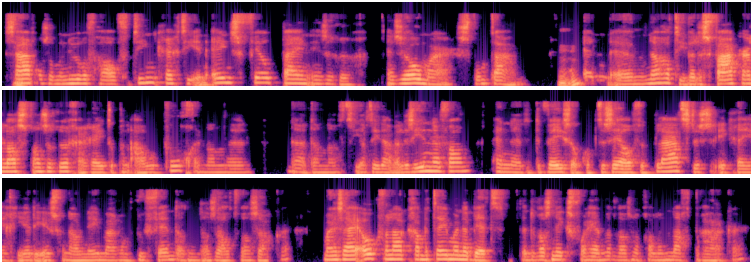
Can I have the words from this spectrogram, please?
S'avonds om een uur of half tien kreeg hij ineens veel pijn in zijn rug. En zomaar, spontaan. Mm-hmm. En um, nou had hij wel eens vaker last van zijn rug. Hij reed op een oude poeg en dan, nou, dan had, hij, had hij daar wel eens hinder van. En uh, de wees ook op dezelfde plaats. Dus ik reageerde eerst van nou neem maar een Brufen, dan, dan zal het wel zakken. Maar hij zei ook van nou ik ga meteen maar naar bed. En er was niks voor hem, dat was nogal een nachtbraker.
